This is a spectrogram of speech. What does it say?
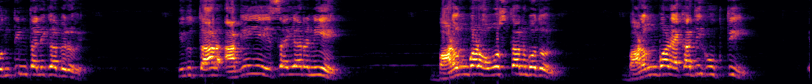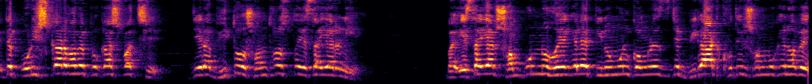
অন্তিম তালিকা বেরোবে। কিন্তু তার আগেই এসআইআর নিয়ে বারংবার অবস্থান বদল, বারংবার একাধিক উক্তি, এতে পরিষ্কারভাবে প্রকাশ পাচ্ছে যে এরা ভীত সন্ত্রস্ত এসআইআর নিয়ে। বা এসআইআর সম্পূর্ণ হয়ে গেলে তৃণমূল কংগ্রেস যে বিরাট ক্ষতির সম্মুখীন হবে,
